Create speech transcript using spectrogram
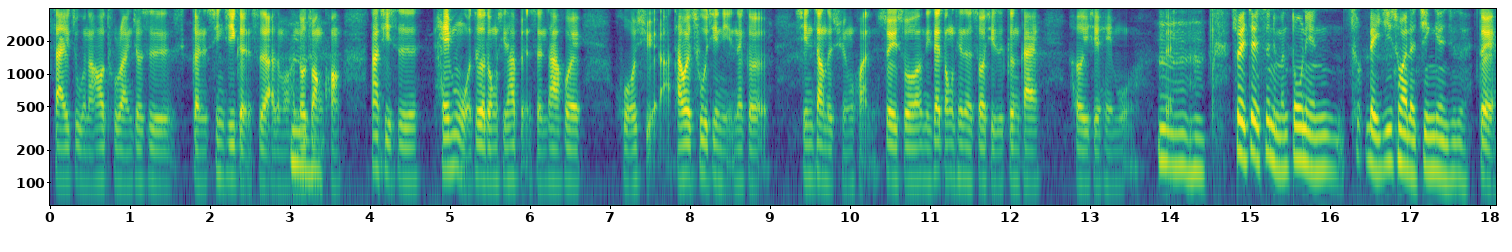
塞住，然后突然就是梗心肌梗塞啊，什么很多状况。那其实黑木耳这个东西，它本身它会活血啦，它会促进你那个心脏的循环，所以说你在冬天的时候，其实更该喝一些黑木耳。嗯嗯嗯，所以这也是你们多年累积出来的经验，对不对？对，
